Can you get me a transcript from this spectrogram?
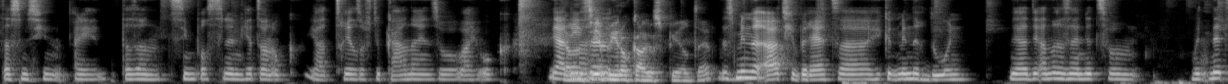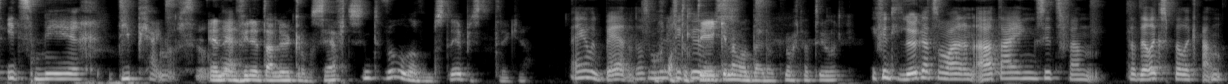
dat is misschien... Allee, dat is dan het simpelste. En je hebt dan ook ja, Trails of Tucana en zo, waar je ook... Ja, Ja, die hebben zijn, we hier ook al gespeeld, hè. dat is minder uitgebreid. eh, je kunt minder doen. Ja, die andere zijn net zo... Moet net iets meer diepgang of zo. En, Ja. en vind je het dan leuker om cijfertjes in te vullen of om streepjes te trekken? Eigenlijk beide. Dat is een Of, te keus. tekenen, want dat ook nog natuurlijk. Ik vind het leuk dat er wel een uitdaging zit van dat elk spel, an-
